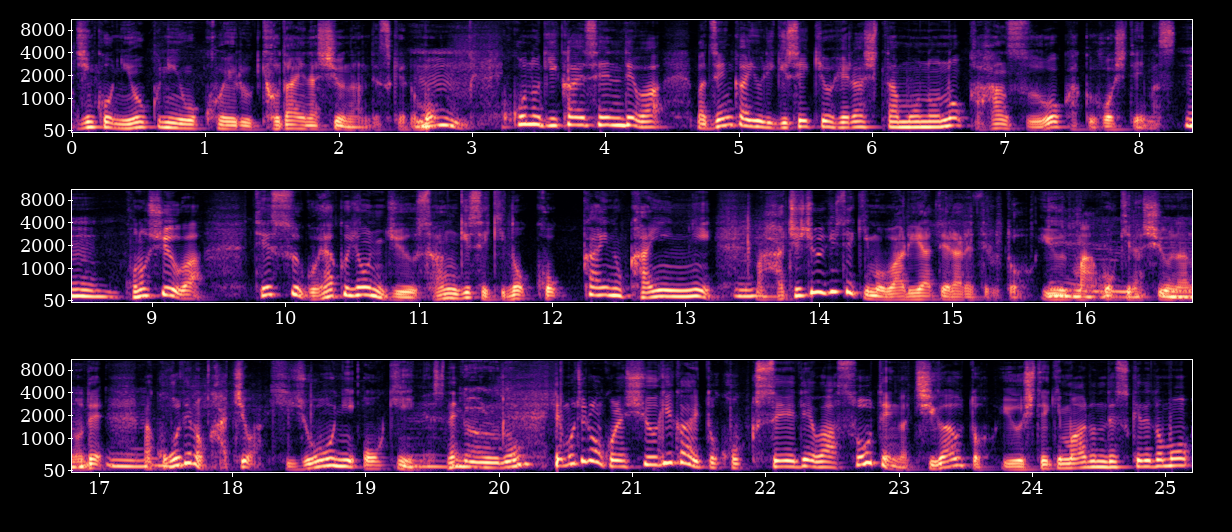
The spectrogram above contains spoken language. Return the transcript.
人口2億人を超える巨大な州なんですけれども、ここの議会選では、まあ、前回より議席を減らしたものの過半数を確保しています。この州は定数543議席の国会の下院に、まあ、80議席も割り当てられているという、まあ、大きな州なので、まあ、ここでの価値は非常に大きいんですね。でもちろんこれ州議会と国政では争点が違うという指摘もあるんですけれども、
